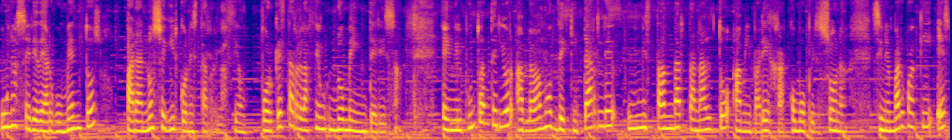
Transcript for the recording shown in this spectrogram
una serie de argumentos para no seguir con esta relación, porque esta relación no me interesa. En el punto anterior hablábamos de quitarle un estándar tan alto a mi pareja como persona. Sin embargo, aquí es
